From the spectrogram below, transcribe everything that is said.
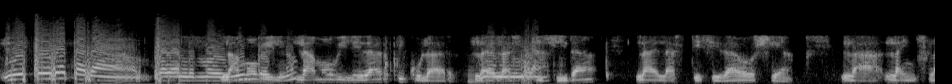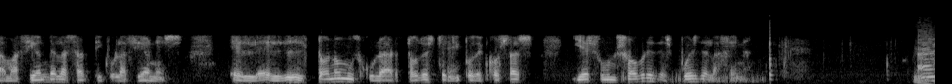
Y esto era para, para los La, movimientos, movil- ¿no? la movilidad articular, la La elasticidad, la elasticidad ósea, la, la inflamación de las articulaciones, el, el- el tono muscular, todo este tipo de cosas, y es un sobre después de la ajena. Ah,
